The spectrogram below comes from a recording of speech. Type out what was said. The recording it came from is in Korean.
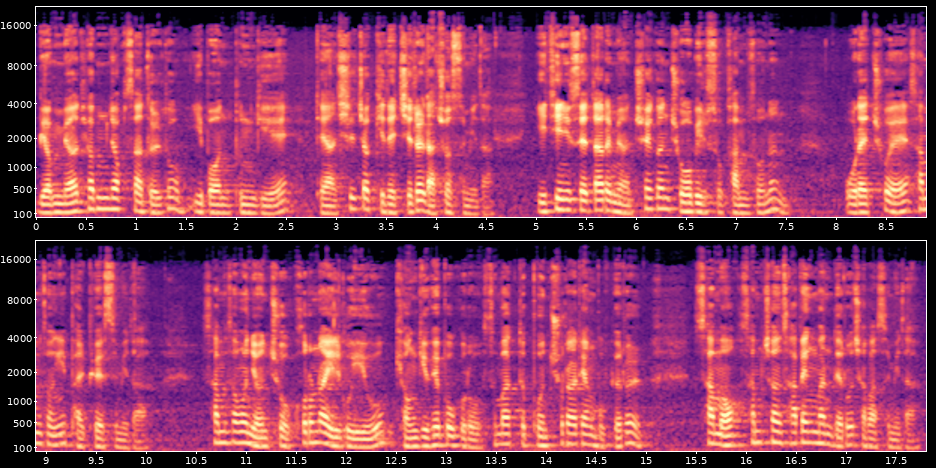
몇몇 협력사들도 이번 분기에 대한 실적 기대치를 낮췄습니다. 이티뉴스에 따르면 최근 조업 일수 감소는 올해 초에 삼성이 발표했습니다. 삼성은 연초 코로나19 이후 경기 회복으로 스마트폰 출하량 목표를 3억 3,400만 대로 잡았습니다.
